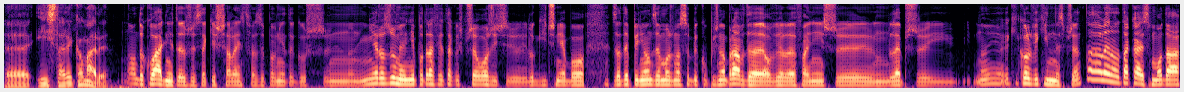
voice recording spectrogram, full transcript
e, i stare komary. No dokładnie, to już jest jakieś szaleństwo, zupełnie tego już no, nie rozumiem, nie potrafię tak już przełożyć y, logicznie, bo za te pieniądze można sobie kupić naprawdę o wiele fajniejszy, lepszy i no jakikolwiek inny sprzęt, no ale no taka jest moda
